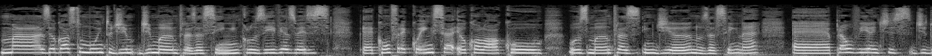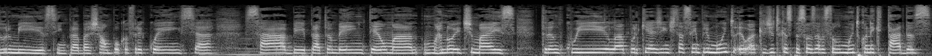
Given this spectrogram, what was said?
Mas eu gosto muito de, de mantras, assim. Inclusive, às vezes, é, com frequência, eu coloco os mantras indianos, assim, né? É, para ouvir antes de dormir, assim, para baixar um pouco a frequência, sabe? Para também ter uma, uma noite mais tranquila, porque a gente está sempre muito. Eu acredito que as pessoas elas estão muito conectadas,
